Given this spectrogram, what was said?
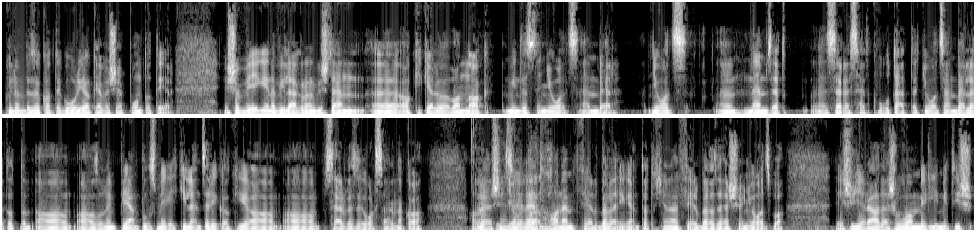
különböző kategória, kevesebb pontot ér. És a végén a világranglistán, akik elő vannak, mindössze 8 ember 8 nemzet szerezhet kvótát, tehát 8 ember lett ott az olimpián, plusz még egy kilencedik, aki a, a szervező országnak a, a versenyzője lett, ha nem fér bele, igen, tehát ha nem fér bele az első nyolcba. És ugye ráadásul van még limit is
